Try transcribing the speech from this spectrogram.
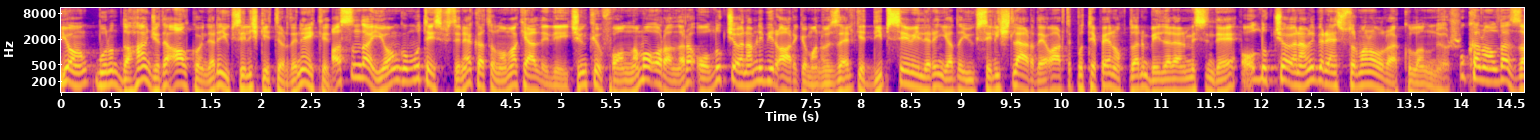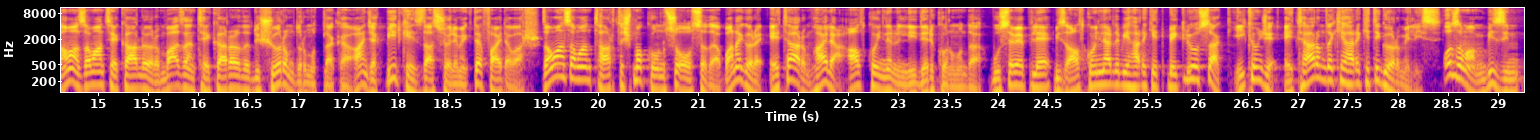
Young bunun daha önce de altcoin'lere yükseliş getirdiğini ekledi. Aslında Young'un bu tespitine katılmamak elde değil. Çünkü fonlama oranları oldukça önemli bir argüman. Özellikle dip seviyelerin ya da yükselişlerde artık bu tepe noktaların belirlenmesinde oldukça önemli bir enstrüman olarak kullanılıyor. Bu kanalda zaman zaman tekrarlıyorum. Bazen tekrara da düşüyorumdur mutlaka. Ancak bir kez daha söylemekte fayda var. Zaman zaman tartışma konusu olsa da bana göre Ethereum hala altcoin'lerin lideri konumunda. Bu sebeple biz altcoin'lerde bir hareket bekliyorsak ilk önce Ethereum'daki hareketi görmeliyiz. O zaman bizim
